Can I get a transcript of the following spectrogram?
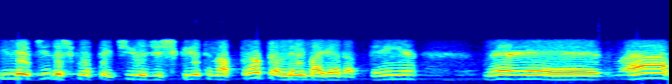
e medidas protetivas descritas na própria Lei Maria da Penha. Né, é, há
